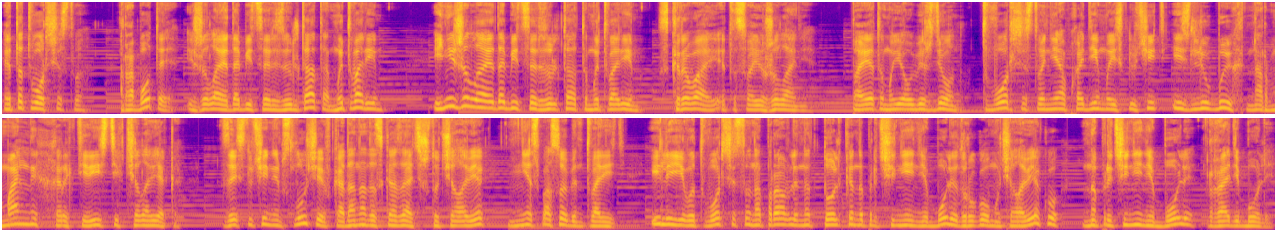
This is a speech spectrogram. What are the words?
Это творчество. Работая и желая добиться результата, мы творим. И не желая добиться результата, мы творим, скрывая это свое желание. Поэтому я убежден, творчество необходимо исключить из любых нормальных характеристик человека – за исключением случаев, когда надо сказать, что человек не способен творить, или его творчество направлено только на причинение боли другому человеку, на причинение боли ради боли.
